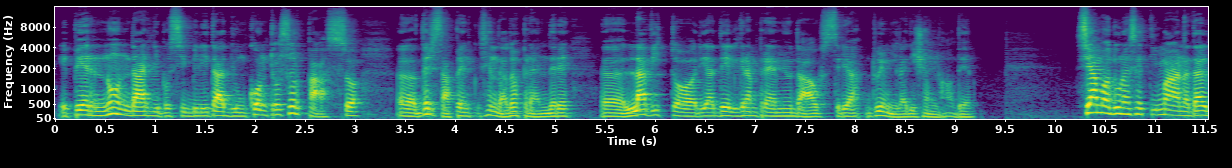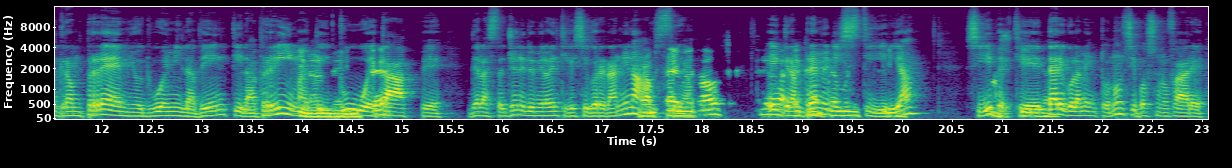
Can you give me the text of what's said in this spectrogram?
e per non dargli possibilità di un controsorpasso, Verstappen si è andato a prendere la vittoria del Gran Premio d'Austria 2019. Siamo ad una settimana dal Gran Premio 2020, la prima Finalmente. dei due tappe della stagione 2020 che si correranno in Austria e il Gran, Gran Premio, di Stiria. Sì, perché Stiria. da regolamento non si possono fare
